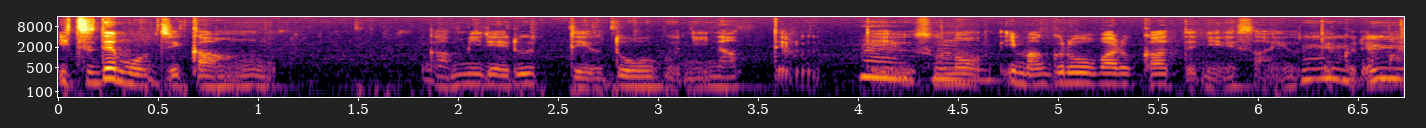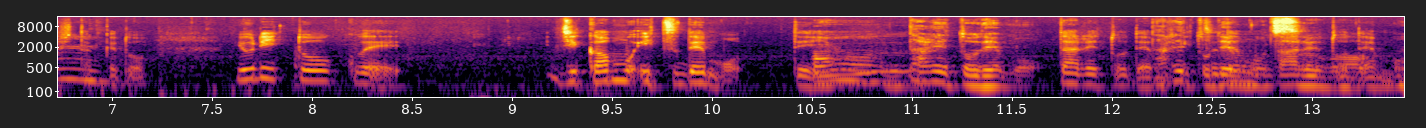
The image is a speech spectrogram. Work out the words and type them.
いつでも時間が見れるっていう道具になってるっていう、うんうん。その今グローバル化ってニリさん言ってくれましたけど、より遠くへ時間もいつでもっていあうー。誰とでも。誰とでも誰とでも誰とでも。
